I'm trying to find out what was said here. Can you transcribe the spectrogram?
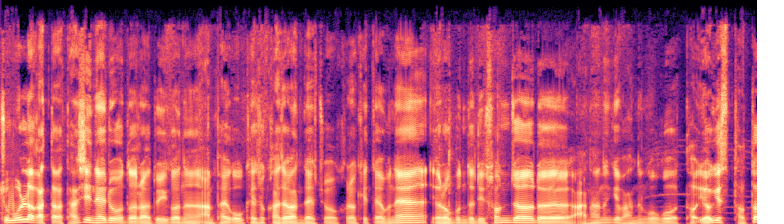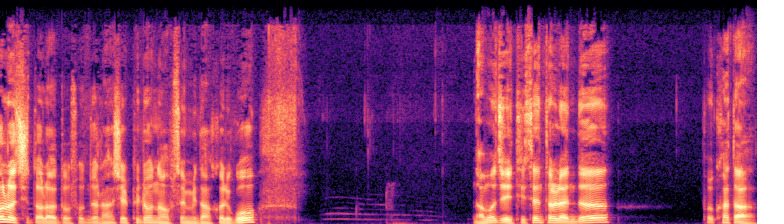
좀 올라갔다가 다시 내려오더라도 이거는 안 팔고 계속 가져간다 했죠. 그렇기 때문에 여러분들이 손절을 안 하는 게 맞는 거고 더, 여기서 더 떨어지더라도 손절을 하실 필요는 없습니다. 그리고 나머지 디센털랜드, 폴카다,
